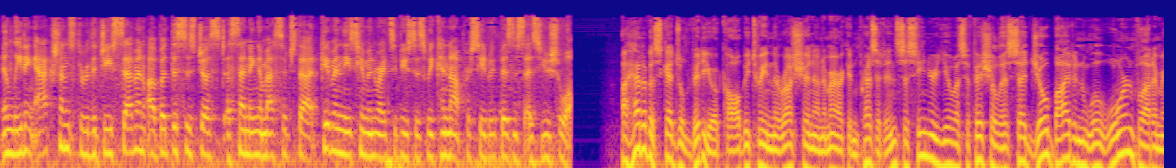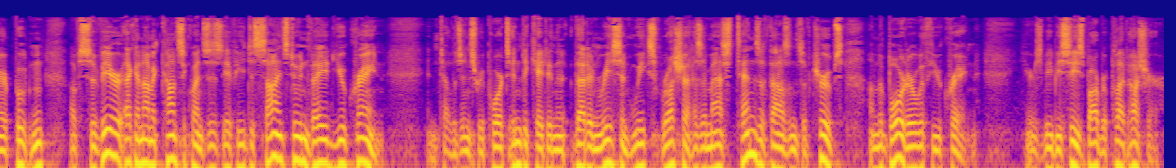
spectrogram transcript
in leading actions through the G7, uh, but this is just sending a message that given these human rights abuses, we cannot proceed with business as usual. Ahead of a scheduled video call between the Russian and American presidents, a senior U.S. official has said Joe Biden will warn Vladimir Putin of severe economic consequences if he decides to invade Ukraine. Intelligence reports indicating that in recent weeks, Russia has amassed tens of thousands of troops on the border with Ukraine. Here's BBC's Barbara Plett Usher.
